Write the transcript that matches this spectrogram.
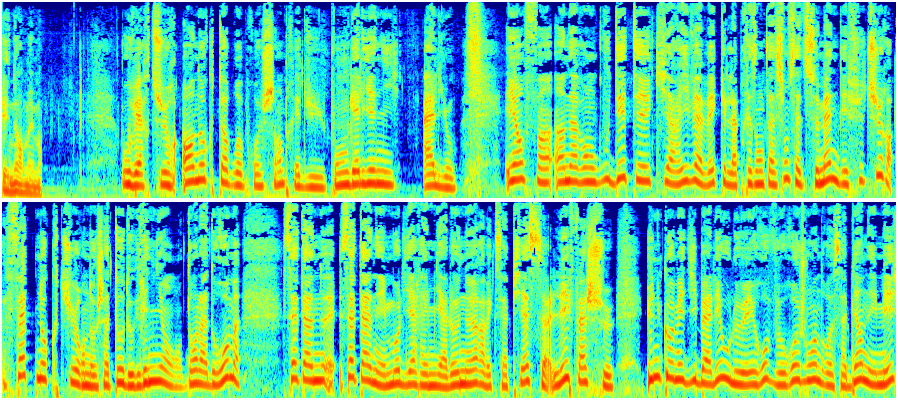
énormément. Ouverture en octobre prochain près du pont Gallieni à Lyon. Et enfin, un avant-goût d'été qui arrive avec la présentation cette semaine des futures fêtes nocturnes au château de Grignan, dans la Drôme. Cette année, cette année Molière est mis à l'honneur avec sa pièce Les Fâcheux, une comédie ballet où le héros veut rejoindre sa bien-aimée,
